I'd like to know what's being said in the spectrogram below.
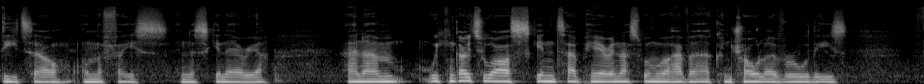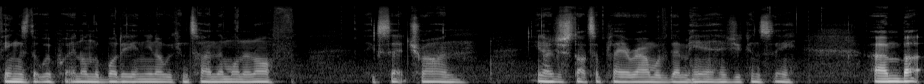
detail on the face in the skin area. And um, we can go to our skin tab here and that's when we'll have a control over all these things that we're putting on the body and you know we can turn them on and off etc and you know just start to play around with them here as you can see. Um, but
